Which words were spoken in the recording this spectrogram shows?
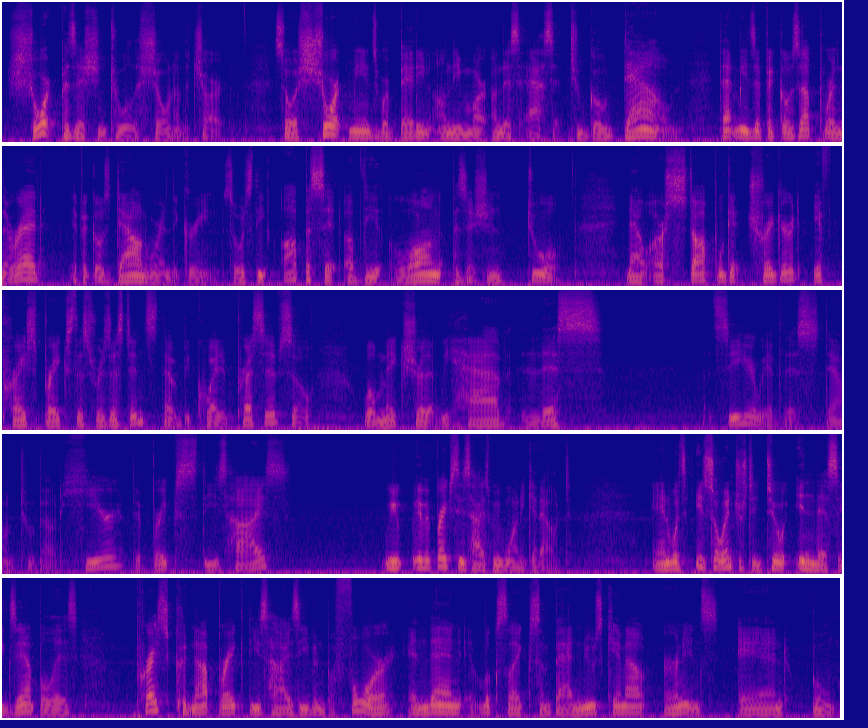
short position tool is shown on the chart. So a short means we're betting on the mar on this asset to go down. That means if it goes up, we're in the red. If it goes down, we're in the green. So it's the opposite of the long position tool. Now our stop will get triggered if price breaks this resistance. That would be quite impressive. So we'll make sure that we have this. Let's see here. We have this down to about here. If it breaks these highs, we if it breaks these highs, we want to get out. And what's so interesting too in this example is Price could not break these highs even before, and then it looks like some bad news came out, earnings, and boom,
